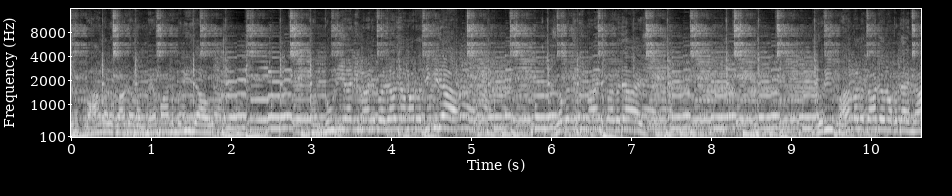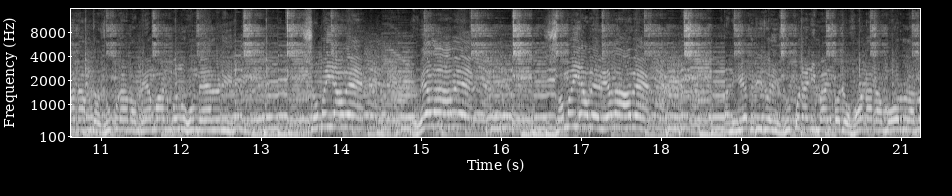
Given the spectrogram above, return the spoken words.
મારા ભાંગલ ગાડાનો મહેમાન બની જાઓ. દુનિયાની મારી પાસે આવજા મારો દીકરા. જગતની મારી પાસે કદાચ ગરીબ ભાંગલ ગાડાનો કદાચ નાના મોટા ઝૂંપડાનો મહેમાન બનું હું મેલડી સમય આવે, વેળા આવે, સમય આવે, વેળા આવે. અને એક દીધો એ ઝૂંપડાની મારી પાસે હોનાના મોરલા ન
